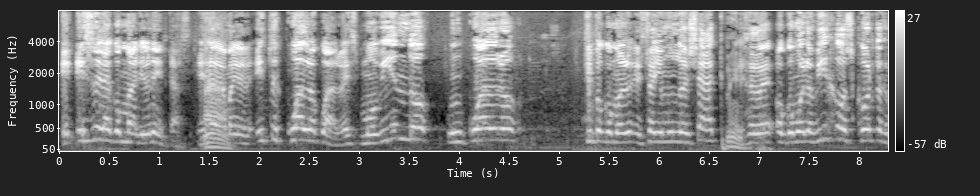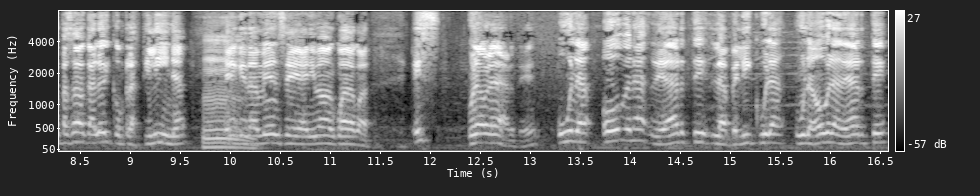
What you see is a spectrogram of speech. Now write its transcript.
E- Eso era con marionetas. era Ah. la marioneta. Esto es cuadro a cuadro. Es moviendo un cuadro tipo como el extraño mundo de Jack. Mira. O como los viejos cortos que pasaba Caloy con plastilina. Mm. eh, que también se animaban cuadro a cuadro. Es una obra de arte. ¿eh? Una obra de arte la película. Una obra de arte.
